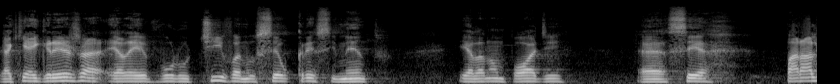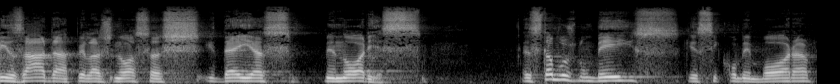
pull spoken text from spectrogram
Já que a igreja ela é evolutiva no seu crescimento e ela não pode é, ser paralisada pelas nossas ideias menores. Estamos no mês que se comemora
